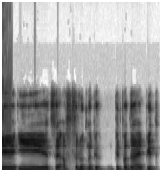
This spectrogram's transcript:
Е, і це абсолютно під, підпадає під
